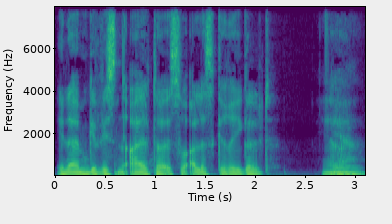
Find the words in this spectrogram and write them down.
in einem gewissen Alter ist so alles geregelt. Ja. ja.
